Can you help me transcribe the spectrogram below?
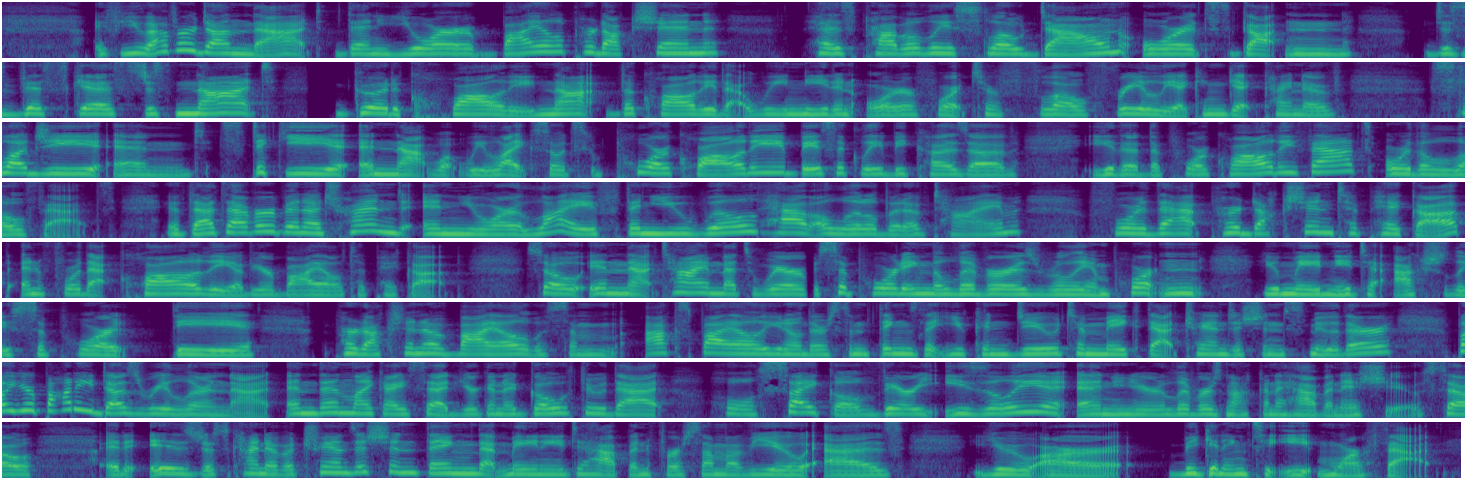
If you ever done that, then your bile production has probably slowed down or it's gotten just viscous, just not good quality, not the quality that we need in order for it to flow freely. It can get kind of sludgy and sticky and not what we like. So it's poor quality basically because of either the poor quality fats or the low fats. If that's ever been a trend in your life, then you will have a little bit of time for that production to pick up and for that quality of your bile to pick up. So in that time, that's where supporting the liver is really important. You may need to actually support the production of bile with some ox bile. You know, there's some things that you can do to make that transition smoother, but your body does relearn that. And then, like I said, you're going to go through that whole cycle very easily and your liver's not going to have an issue. So it is just kind of a transition thing that may need to happen for some of you as you are beginning to eat more fat.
